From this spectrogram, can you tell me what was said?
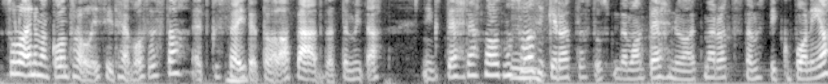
sulla on enemmän kontrollia siitä hevosesta, että kun sä itse tavallaan päätät, että mitä niin tehdä. Mä että mun suosikkiratsastus, mitä mä oon tehnyt, on, että mä ratsastin tämmöistä pikkuponia,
